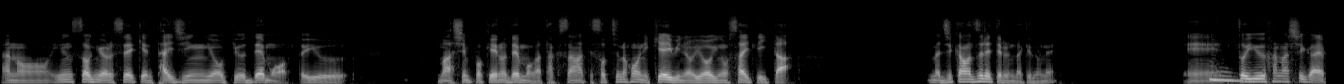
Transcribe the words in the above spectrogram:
あの、ユン・ソンギョル政権退陣要求デモという、まあ進歩系のデモがたくさんあって、そっちの方に警備の要員を割いていた。まあ時間はずれてるんだけどね。えー、うん、という話が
